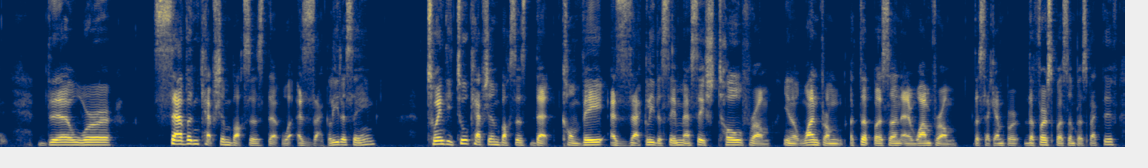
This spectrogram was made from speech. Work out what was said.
There were seven caption boxes that were exactly the same. 22 caption boxes that convey exactly the same message told from you know one from a third person and one from the second per- the first person perspective.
